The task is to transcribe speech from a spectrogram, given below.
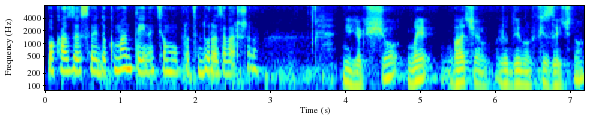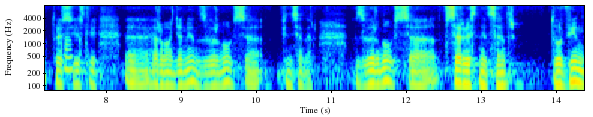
показує свої документи, і на цьому процедура завершена. Ні, якщо ми бачимо людину фізично, тобто, Так. якщо е, громадянин звернувся, пенсіонер, звернувся в сервісний центр, то він е,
